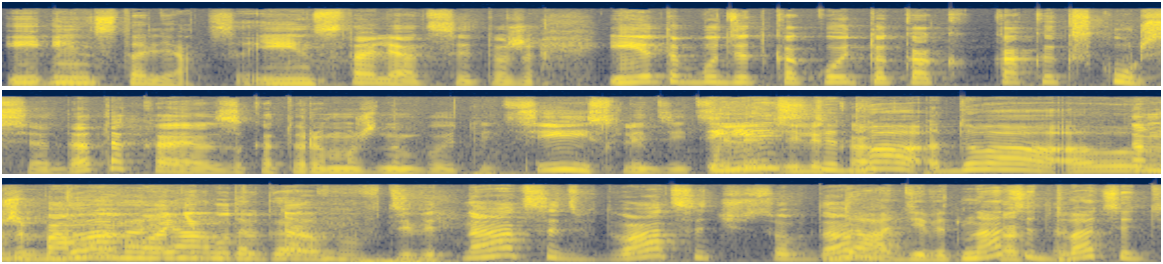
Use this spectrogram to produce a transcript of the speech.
и угу. инсталляции. И инсталляции тоже. И это будет какой-то, как, как экскурсия, да, такая, за которой можно будет идти и следить? Или, Есть или два, как? два Там же, по-моему, они будут так в 19, в 20 часов, да? Да, 19, 20,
